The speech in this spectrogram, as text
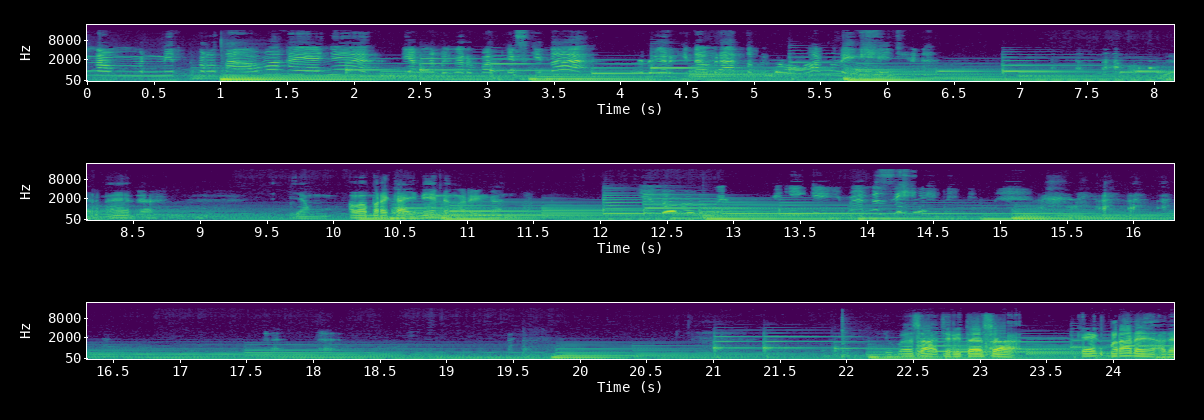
6 menit pertama kayaknya yang ngedenger podcast kita ngedenger kita berantem doang deh kayaknya. Biarin aja dah. Yang apa mereka ini yang dengerin kan? Ya gue gimana sih coba sa cerita sa. Kayak kemarin ada, ada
